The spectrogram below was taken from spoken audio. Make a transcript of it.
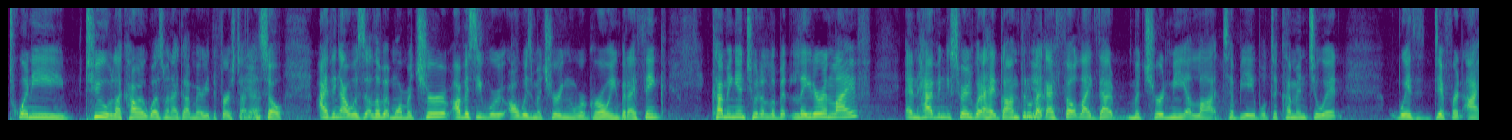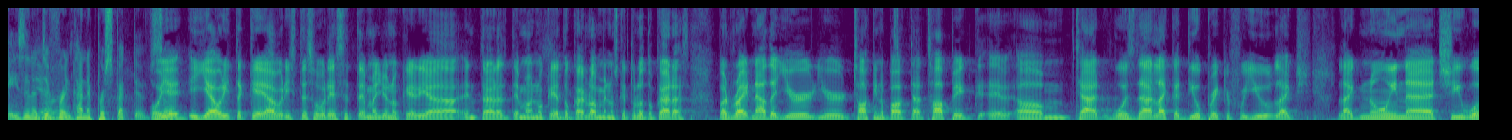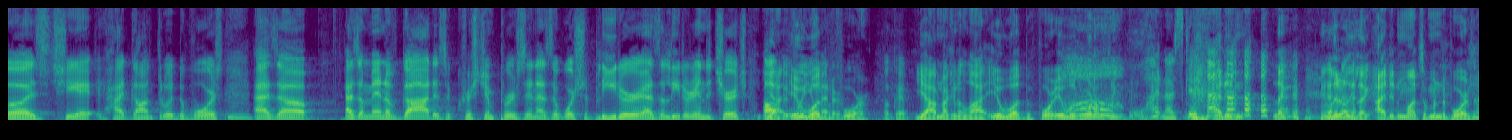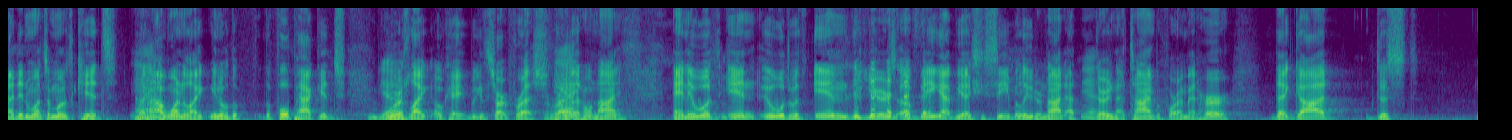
22 like how I was when I got married the first time. Yeah. And so I think I was a little bit more mature. Obviously we're always maturing and we're growing, but I think coming into it a little bit later in life and having experienced what I had gone through, like I felt like that matured me a lot to be able to come into it with different eyes and a Yeah. different kind of perspective. Oye, So- y ya ahorita que abriste sobre ese tema, yo no quería entrar al tema, no quería tocarlo a menos que tú lo tocaras. But right now that you're you're talking about that topic, uh, um, Tad, was that like a deal breaker for you? Like like knowing that she was she had gone through a divorce as a as a man of God, as a Christian person, as a worship leader, as a leader in the church. Oh, yeah, it was before. Okay. Yeah, I'm not gonna lie. It was before. It was one of the things. what? No, just kidding. I didn't like literally like I didn't want someone divorced. I didn't want someone with kids. Like Uh-huh. I wanted like you know the the full package Yeah. where it's like okay we can start fresh you know, Right. that whole nine. And it was in it was within the years of being at VICC, believe it or not, at, Yeah. during that time before I met her, that God just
